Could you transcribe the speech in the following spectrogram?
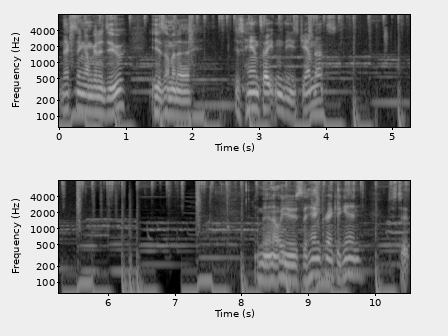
next thing I'm gonna do is I'm gonna just hand tighten these jam nuts. And then I'll use the hand crank again, just to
